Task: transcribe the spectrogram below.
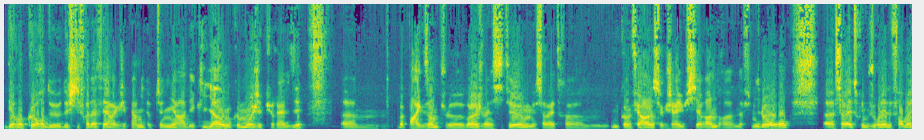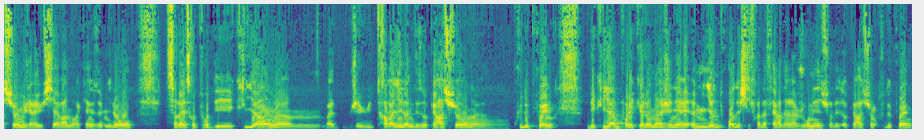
des records de, de chiffre d'affaires que j'ai permis d'obtenir à des clients ou que moi j'ai pu réaliser. Euh, bah, par exemple, euh, voilà, je vais en citer un, mais ça va être euh, une conférence que j'ai réussi à vendre 9000 euros. ça va être une journée de formation que j'ai réussi à vendre 15 000 euros. Ça va être pour des clients. Bah, j'ai eu travaillé dans des opérations coup de poing, des clients pour lesquels on a généré 1,3 million de chiffre d'affaires dans la journée sur des opérations coup de poing.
